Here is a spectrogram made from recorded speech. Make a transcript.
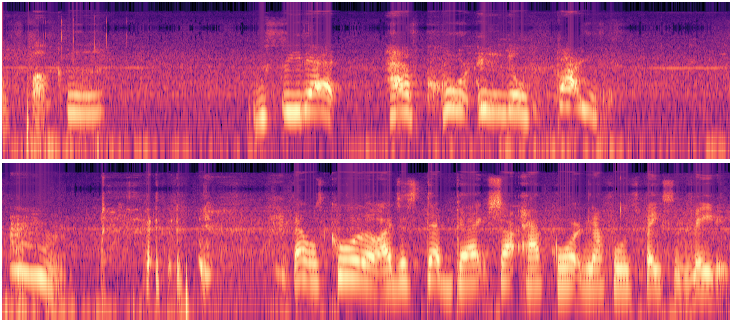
motherfucker. You see that? Half court in your face. Mm. that was cool though. I just stepped back, shot half court, and that fool's face and made it.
